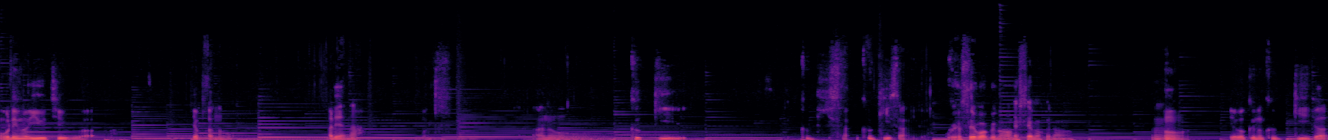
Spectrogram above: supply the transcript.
俺の YouTube は、やっぱあの、あれやな。あの、クッキー、クッキーさん、クッキーさんが、野生爆弾？野生爆弾？う。うんん。ヤバクのクッキーが、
